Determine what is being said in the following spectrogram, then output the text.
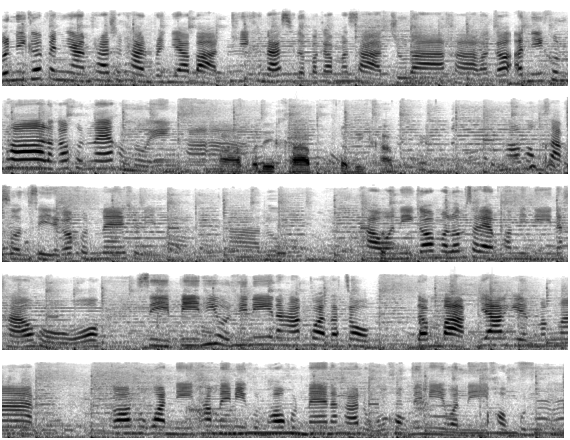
วันนี้ก็เป็นงานพระราชทานปริญญาบัตรที่คณะศิลปกรรมศาสตร์จุฬาค่ะ แล้วก็อันนี้คุณพ่อแล้วก็คุณแม่ของหนูเองค่ะ ครับสวัสดีครับสวัสดีครับ คุณพ่อพงศักดิ์สนศรีแล้วก็คุณแม่ชุลีพรค่ะลูกค่ะวันนี้ก็มาร่วมแสดงความยินดีนะคะโอ้โหสี่ปีที่อยู่ที่นี่นะคะ กว่าจะจบลำบากยากเย็นมากๆ ก็ทุกวันนี้ถ้าไม่มีคุณพ่อคุณแม่นะคะ หนูก็คงไม่มีวันนี้ ขอบคุณคุณ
